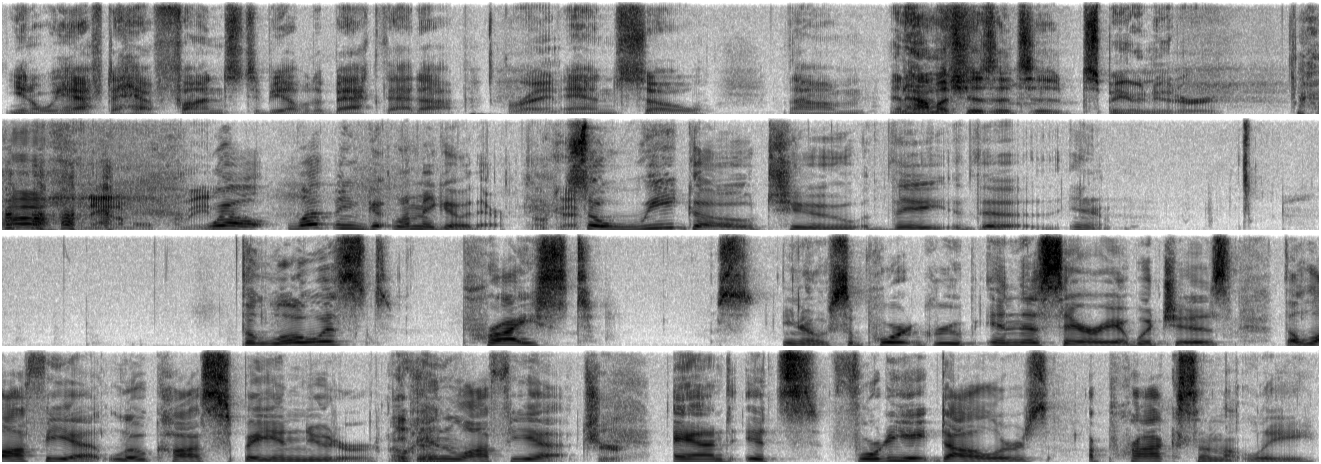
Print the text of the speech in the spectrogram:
you know, we have to have funds to be able to back that up. Right. And so. Um, And how much is it to spay or neuter an animal? I mean, Well, let me go, let me go there. Okay. So we go to the the you know the lowest priced you know support group in this area, which is the Lafayette Low Cost Spay and Neuter Okay. in Lafayette. Sure. And it's forty eight dollars approximately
